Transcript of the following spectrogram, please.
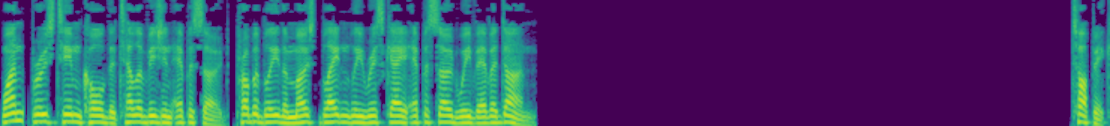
One Bruce Timm called the television episode probably the most blatantly risque episode we've ever done. Topic:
